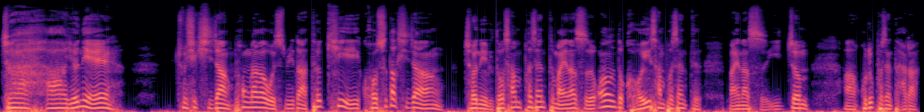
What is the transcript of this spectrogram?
자, 아, 연일 주식시장 폭락하고 있습니다. 특히 코스닥 시장 전일도 3% 마이너스, 오늘도 거의 3% 마이너스 2.96% 하락.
